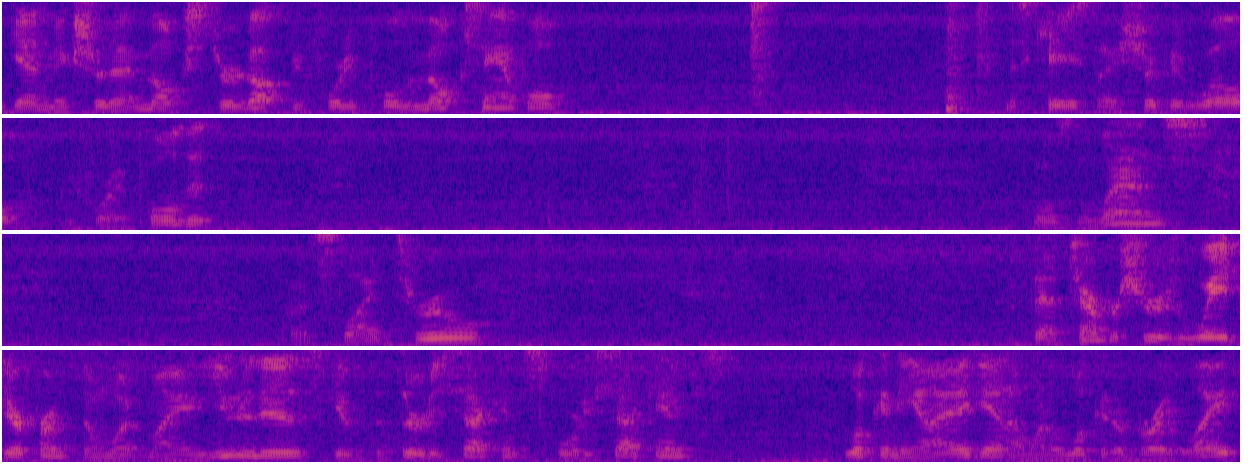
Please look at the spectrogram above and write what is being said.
again, make sure that milk's stirred up before you pull the milk sample. In this case, I shook it well before I pulled it. Close the lens, let it slide through. If that temperature is way different than what my unit is, give it the 30 seconds, 40 seconds look in the eye again. I want to look at a bright light.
